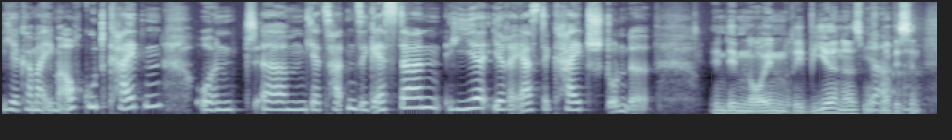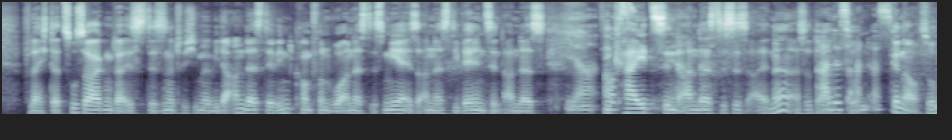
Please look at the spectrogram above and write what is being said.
hier kann man eben auch gut kiten. Und ähm, jetzt hatten sie gestern hier ihre erste Kitestunde in dem neuen Revier. Ne? Das muss ja. man ein bisschen vielleicht dazu sagen. Da ist das ist natürlich immer wieder anders. Der Wind kommt von woanders, das Meer ist anders, die Wellen sind anders, ja, die Kites sind ja. anders. Das ist ne? also da, alles so, anders. Genau so.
